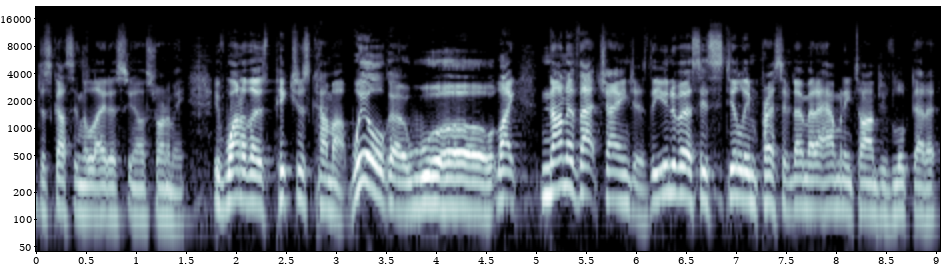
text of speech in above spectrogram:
discussing the latest, you know, astronomy, if one of those pictures come up, we all go, whoa! Like none of that changes. The universe is still impressive, no matter how many times you've looked at it,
